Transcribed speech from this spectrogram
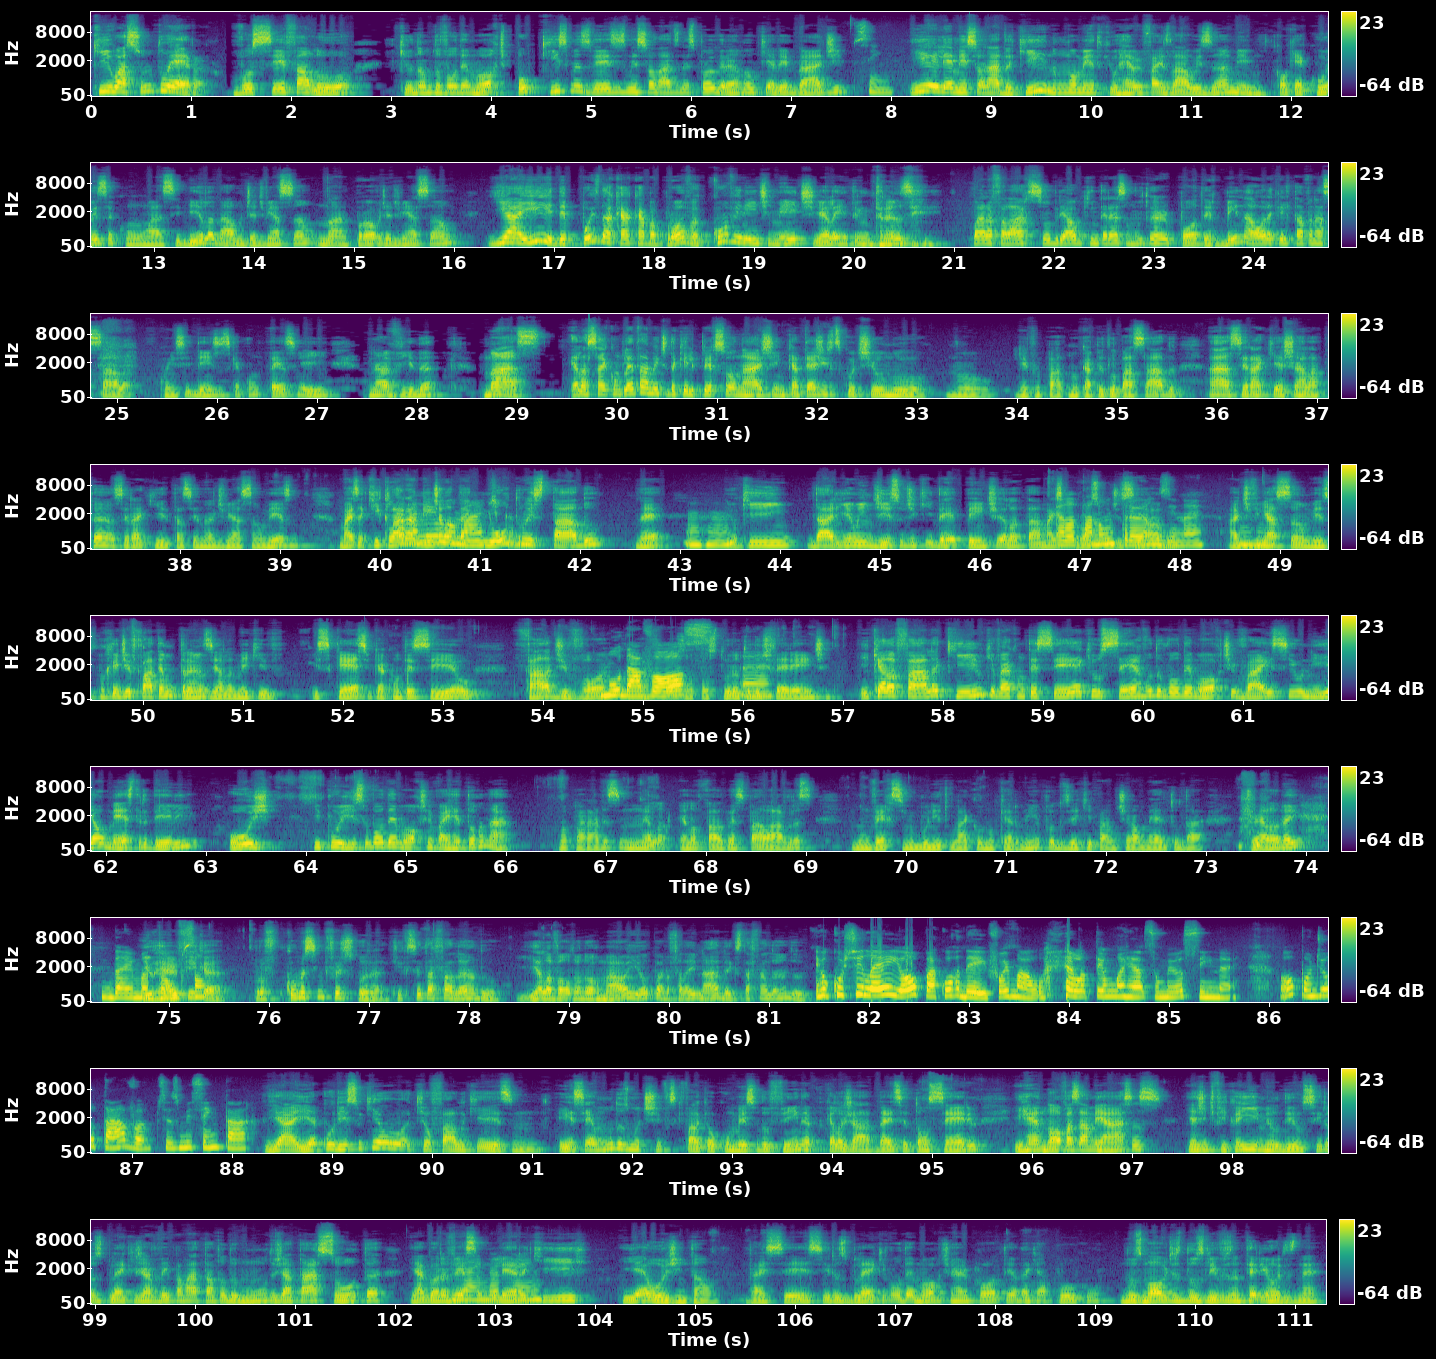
Que o assunto era: você falou que o nome do Voldemort pouquíssimas vezes mencionados nesse programa, o que é verdade. Sim. E ele é mencionado aqui num momento que o Harry faz lá o exame, qualquer coisa, com a Sibila na aula de adivinhação, na prova de adivinhação. E aí, depois da que acaba a prova, convenientemente ela entra em transe para falar sobre algo que interessa muito o Harry Potter, bem na hora que ele estava na sala. Coincidências que acontecem aí na vida. Mas ela sai completamente daquele personagem que até a gente discutiu no, no livro no capítulo passado. Ah, será que é charlatã? Será que está sendo adivinhação mesmo? Mas aqui claramente meio ela está em outro estado, né? Uhum. E o que daria um indício de que de repente ela está mais Ela tá próxima num de transe, algo né? adivinhação mesmo, porque de fato é um transe, ela meio que esquece o que aconteceu, fala de voz, Muda a voz, uma postura tudo é. diferente. E que ela fala que o que vai acontecer é que o servo do Voldemort vai se unir ao mestre dele hoje, e por isso o Voldemort vai retornar. Uma parada assim, ela, ela fala com essas palavras num versinho bonito lá que eu não quero nem reproduzir aqui para não tirar o mérito da Trelawney. Da Emma E o Harry Thompson. fica, "Prof, como assim, professora? O que, que você tá falando? E ela volta ao normal e, opa, não falei nada, o que você tá falando? Eu cochilei, opa, acordei, foi mal. Ela tem uma reação meio assim, né? Opa, onde eu tava? Preciso me sentar. E aí é por isso que eu, que eu falo que, assim, esse é um dos motivos que fala que é o começo do fim, né? Porque ela já dá esse tom sério e renova as ameaças. E a gente fica, ih, meu Deus, Sirius Black já veio pra matar todo mundo, já tá solta, e agora vê E essa mulher tem. aqui, e é hoje então. Vai ser Sirius Black, Voldemort e Harry Potter daqui a pouco, nos moldes dos livros anteriores, né?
